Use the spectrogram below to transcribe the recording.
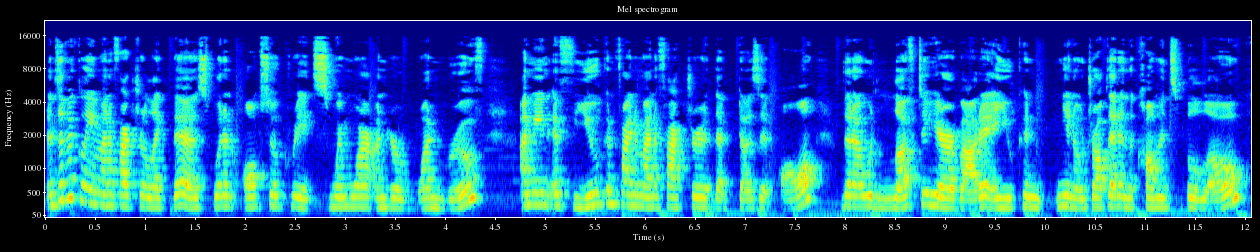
And typically, a manufacturer like this wouldn't also create swimwear under one roof. I mean, if you can find a manufacturer that does it all, then I would love to hear about it, and you can, you know, drop that in the comments below.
